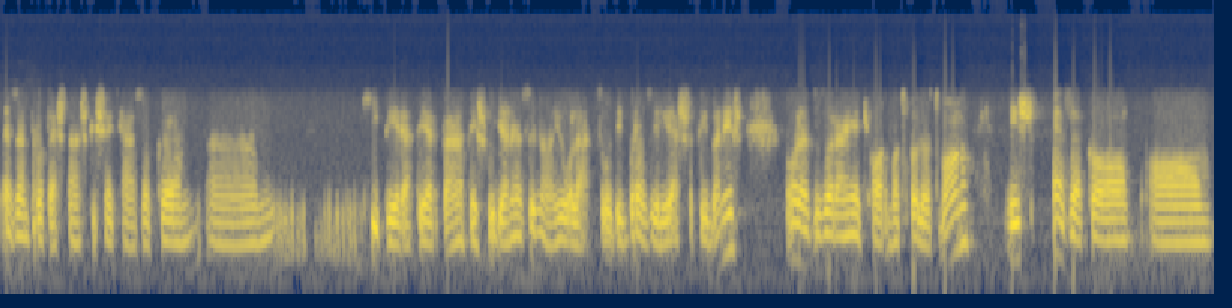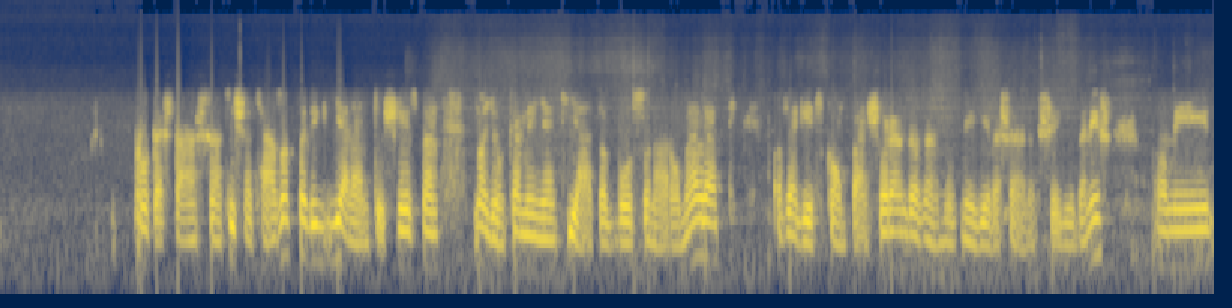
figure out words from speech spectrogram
ezen protestáns kisegyházak hitére tért át, és ugyanez nagyon jól látszódik Brazília esetében is, ahol ez az arány egy harmad fölött van, és ezek a, a protestáns kisegyházak pedig jelentős részben nagyon keményen kiálltak Bolsonaro mellett, az egész kampány során, de az elmúlt négy éves elnökségében is, ami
